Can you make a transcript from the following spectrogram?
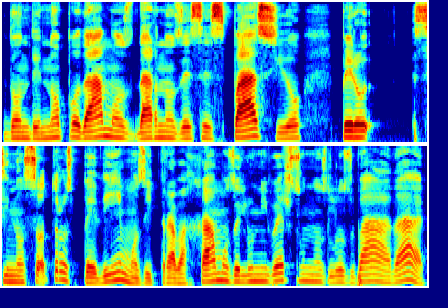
donde no podamos darnos ese espacio, pero si nosotros pedimos y trabajamos, el universo nos los va a dar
